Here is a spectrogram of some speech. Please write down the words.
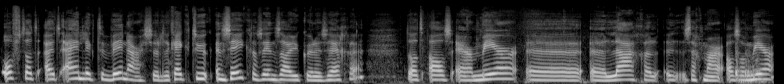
of dat uiteindelijk de winnaars zullen... Kijk, natuurlijk, in zekere zin zou je kunnen zeggen... dat als er meer uh, uh, lage, zeg maar, als er meer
